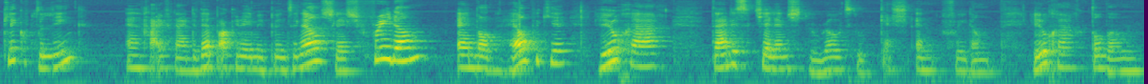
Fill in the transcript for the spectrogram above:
klik op de link en ga even naar de webacademie.nl slash freedom en dan help ik je heel graag tijdens de challenge The Road to Cash and Freedom. Heel graag, tot dan!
